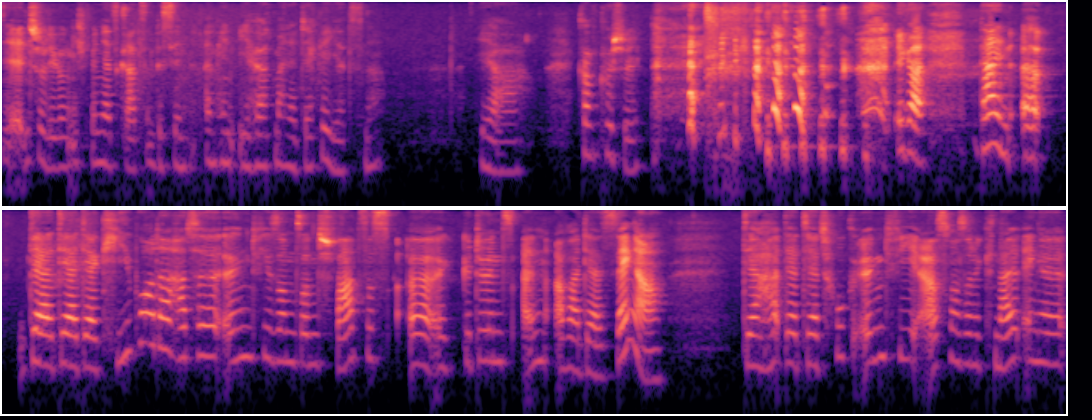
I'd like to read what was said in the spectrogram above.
die Entschuldigung, ich bin jetzt gerade so ein bisschen am Hin. Ihr hört meine Decke jetzt, ne? Ja. Kommt kuscheln. Egal. Nein, äh, der, der, der Keyboarder hatte irgendwie so ein, so ein schwarzes äh, Gedöns an, aber der Sänger, der, hat, der, der trug irgendwie erstmal so eine knallenge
